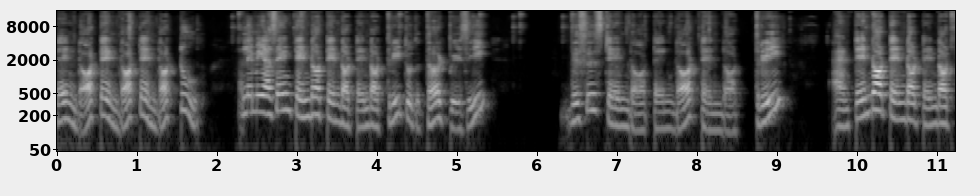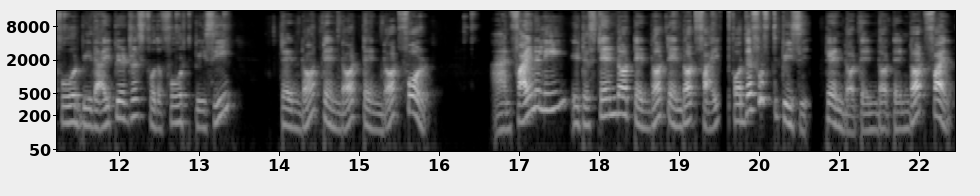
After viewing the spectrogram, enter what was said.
10.10.10.2 and let me assign 10.10.10.3 to the third PC this is 10.10.10.3 and 10.10.10.4 be the IP address for the fourth PC 10.10.10.4 and finally it is 10.10.10.5 for the fifth PC 10.10.10.5.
